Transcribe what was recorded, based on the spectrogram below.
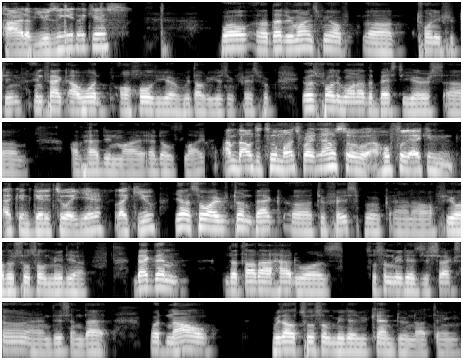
tired of using it, I guess. Well, uh, that reminds me of uh, 2015. In fact, I went a whole year without using Facebook. It was probably one of the best years um, I've had in my adult life. I'm down to two months right now, so uh, hopefully I can I can get it to a year like you. Yeah, so I returned back uh, to Facebook and a few other social media. Back then, the thought I had was social media is distraction and this and that. But now, without social media, you can't do nothing.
